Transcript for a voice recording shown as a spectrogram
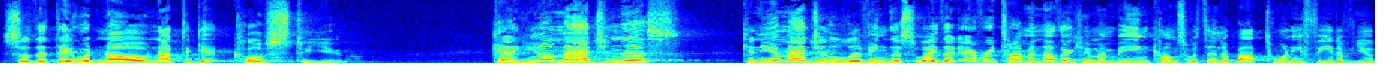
so that they would know not to get close to you. Can you imagine this? Can you imagine living this way that every time another human being comes within about 20 feet of you,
